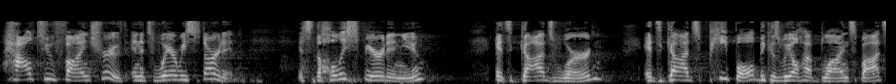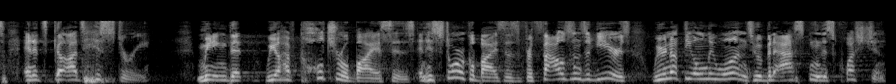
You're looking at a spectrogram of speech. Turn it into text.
how to find truth. And it's where we started. It's the Holy Spirit in you. It's God's word. It's God's people because we all have blind spots. And it's God's history. Meaning that we all have cultural biases and historical biases. For thousands of years, we're not the only ones who have been asking this question.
